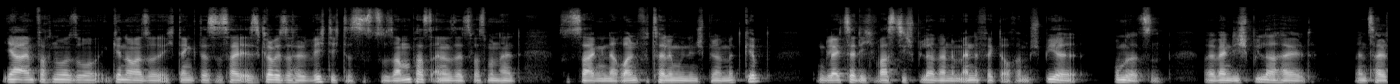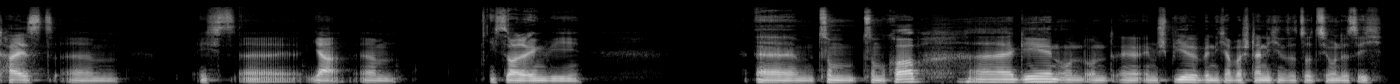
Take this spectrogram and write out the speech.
Ja, einfach nur so, genau, also ich denke, das ist halt, ich glaube, es ist halt wichtig, dass es zusammenpasst. Einerseits, was man halt sozusagen in der Rollenverteilung mit den Spielern mitgibt und gleichzeitig, was die Spieler dann im Endeffekt auch im Spiel umsetzen. Weil wenn die Spieler halt, wenn es halt heißt, ähm, ich, äh, ja, ähm, ich soll irgendwie ähm, zum, zum Korb äh, gehen und, und äh, im Spiel bin ich aber ständig in Situation, dass ich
